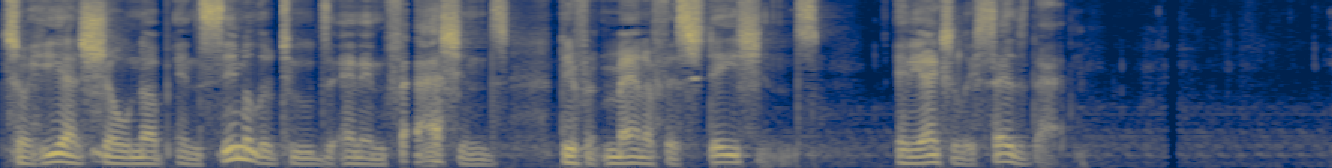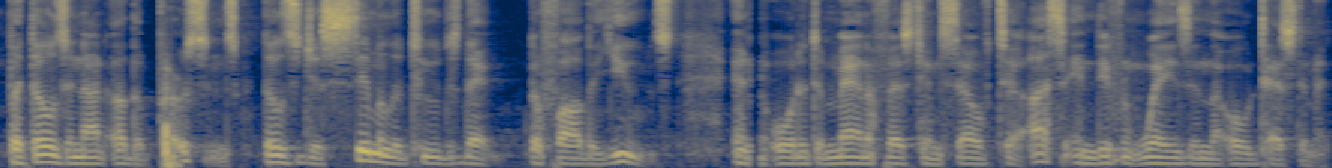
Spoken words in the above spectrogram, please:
So he has shown up in similitudes and in fashions, different manifestations. And he actually says that. But those are not other persons. Those are just similitudes that the Father used in order to manifest himself to us in different ways in the Old Testament.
